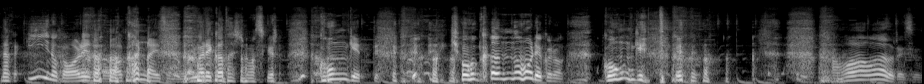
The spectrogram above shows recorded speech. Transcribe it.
なんかいいのか悪いのか分かんないですよね。言われ方しますけど。権下って。共感能力の権下って。パワーワードですよ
